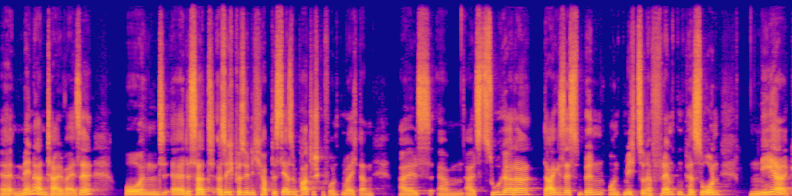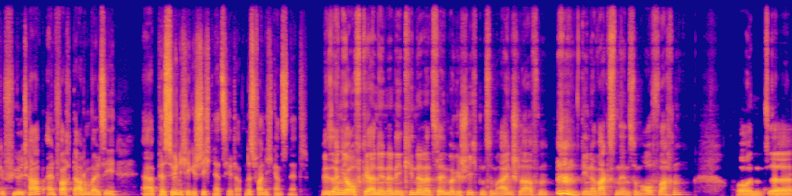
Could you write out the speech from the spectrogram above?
äh, Männern teilweise. Und äh, das hat, also ich persönlich habe das sehr sympathisch gefunden, weil ich dann als, ähm, als Zuhörer da gesessen bin und mich zu einer fremden Person näher gefühlt habe, einfach darum, weil sie äh, persönliche Geschichten erzählt hat. Und das fand ich ganz nett. Wir sagen ja oft gerne, ne, den Kindern erzählen wir Geschichten zum Einschlafen, den Erwachsenen zum Aufwachen. Und äh,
